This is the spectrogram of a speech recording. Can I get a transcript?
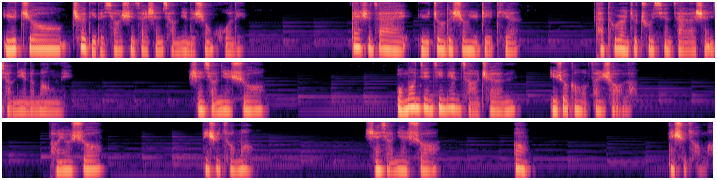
余舟彻底的消失在沈小念的生活里。但是在余舟的生日这天，他突然就出现在了沈小念的梦里。沈小念说：“我梦见今天早晨，余舟跟我分手了。”朋友说：“那是做梦。”沈小念说：“嗯，那是做梦。”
